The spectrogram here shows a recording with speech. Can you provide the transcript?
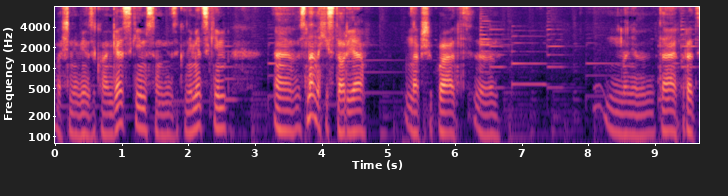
właśnie w języku angielskim, są w języku niemieckim. E, znane historie, na przykład e, no nie wiem, tak akurat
